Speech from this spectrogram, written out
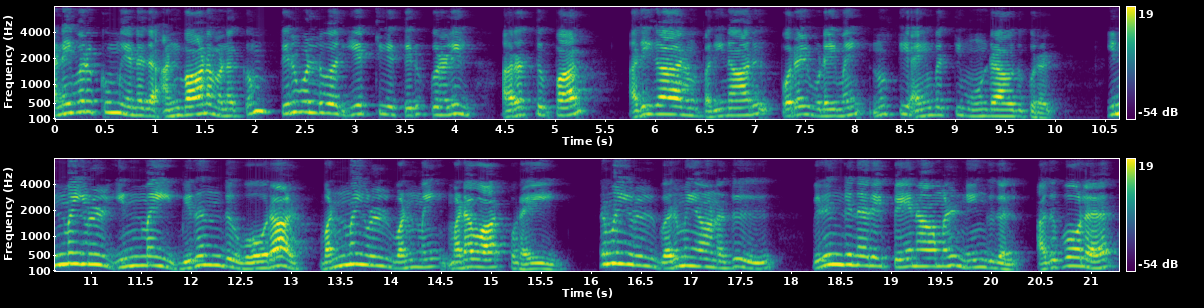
அனைவருக்கும் எனது அன்பான வணக்கம். திருவள்ளுவர் இயற்றிய திருக்குறளில் அறத்துப்பால் அதிகாரம் பதினாறு பொறை உடைமை நூத்தி ஐம்பத்தி மூன்றாவது குறள். இன்மையுள் இன்மை விருந்து ஓரால் வன்மையுள் வன்மை மடவார் பொறை. வறுமையுள் வறுமையானது விருந்தினரை பேணாமல் நீங்குதல். அதுபோல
